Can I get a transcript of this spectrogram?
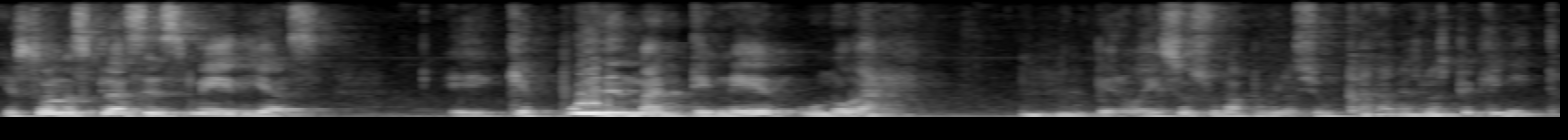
que son las clases medias eh, que pueden mantener un hogar. Pero eso es una población cada vez más pequeñita.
